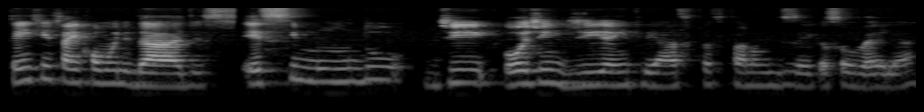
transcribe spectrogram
tente entrar em comunidades. Esse mundo de hoje em dia, entre aspas, para não dizer que eu sou velha,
